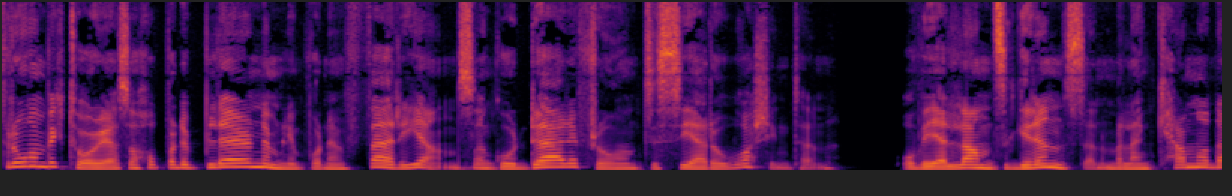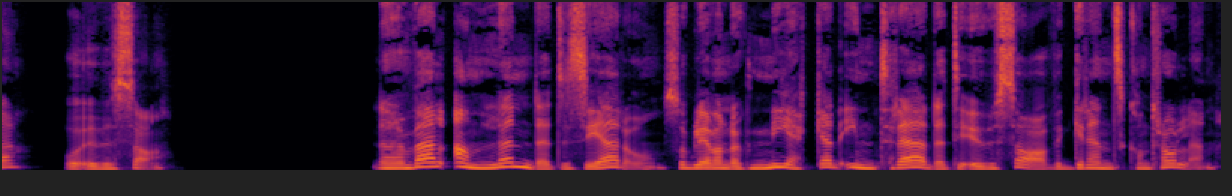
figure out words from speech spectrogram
Från Victoria så hoppade Blair nämligen på den färjan som går därifrån till Seattle, Washington och via landsgränsen mellan Kanada och USA. När han väl anlände till Seattle så blev han dock nekad inträde till USA vid gränskontrollen.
